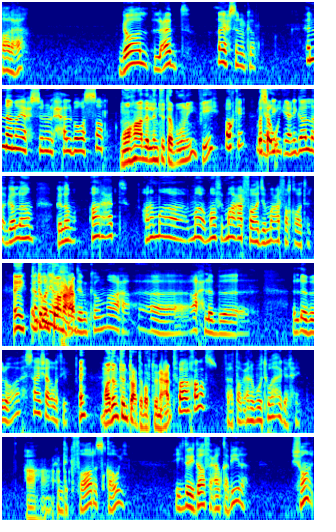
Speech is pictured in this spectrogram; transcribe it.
طالعه. قال العبد لا يحسن الكر. إنما يحسن الحلب والصر. مو هذا اللي أنتم تبوني فيه؟ أوكي بسوي يعني, يعني قال له قال لهم قال لهم أنا عبد أنا ما ما ما في ما أعرف أهجم ما أعرف أقاتل. اي أنتم قلتوا أنا عبد اخدمكم آه، أحلب آه، الإبل بس هاي شغلتي. اي ما دمتم أنتم اعتبرتوني عبد فخلاص. فطبعا أبوه توهق الحين. آها. عندك فارس قوي يقدر يدافع عن القبيلة. شلون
